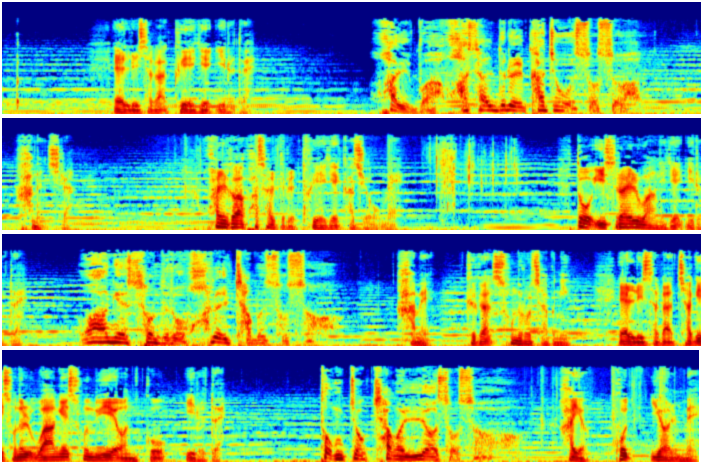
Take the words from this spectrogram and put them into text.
엘리사가 그에게 이르되 활과 화살들을 가져오소서. 하는지라 활과 화살들을 그에게 가져오매. 또 이스라엘 왕에게 이르되 왕의 손으로 활을 잡으소서. 함에 그가 손으로 잡으니 엘리사가 자기 손을 왕의 손 위에 얹고 이르되 동쪽 창을 여소서. 하여 곧 열매.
